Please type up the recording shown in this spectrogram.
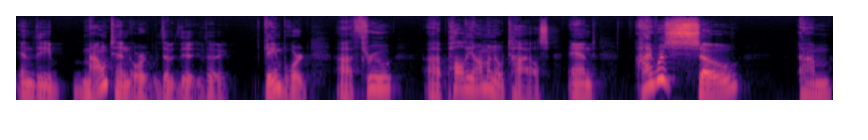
in the mountain or the the the game board uh, through polyomino tiles and I was so um,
